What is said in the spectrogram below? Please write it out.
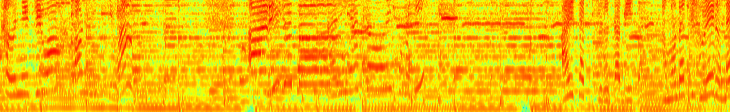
こんにちは。こんにちは。ありがありがとううさぎとう挨拶するたび友達増えるね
